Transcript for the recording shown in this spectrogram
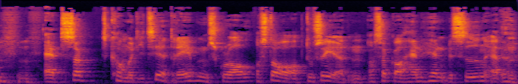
at så kommer de til at dræbe en Scroll, og står og obducerer den, og så går han hen ved siden af den,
